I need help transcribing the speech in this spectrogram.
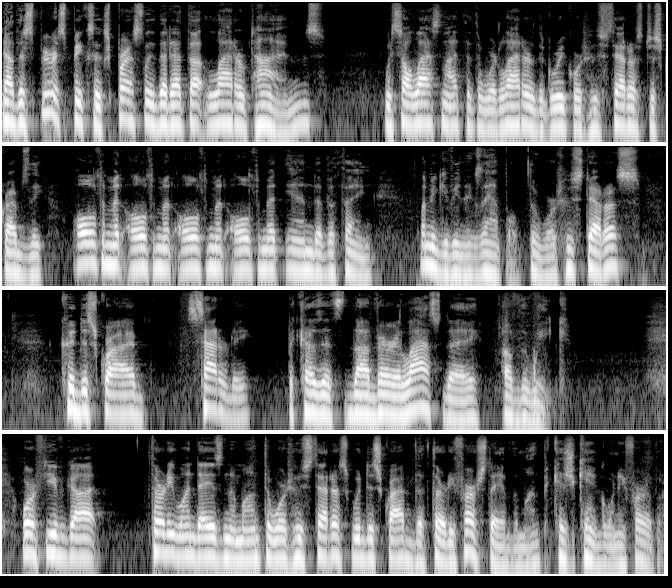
Now, the Spirit speaks expressly that at the latter times, we saw last night that the word latter, the Greek word husteros, describes the ultimate, ultimate, ultimate, ultimate end of a thing. Let me give you an example. The word husteros could describe Saturday because it's the very last day of the week. Or if you've got 31 days in a month, the word husteros would describe the 31st day of the month because you can't go any further.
